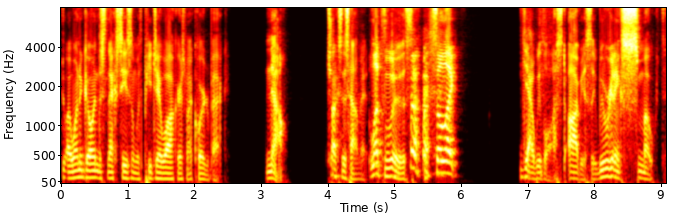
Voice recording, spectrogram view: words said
"Do I want to go in this next season with PJ Walker as my quarterback?" No, chucks his helmet. Let's lose. so like, yeah, we lost. Obviously, we were getting smoked.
